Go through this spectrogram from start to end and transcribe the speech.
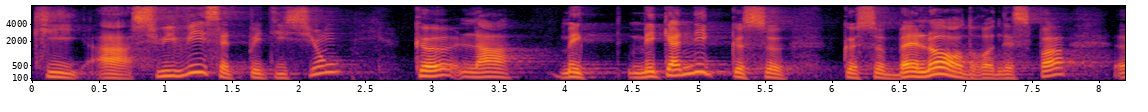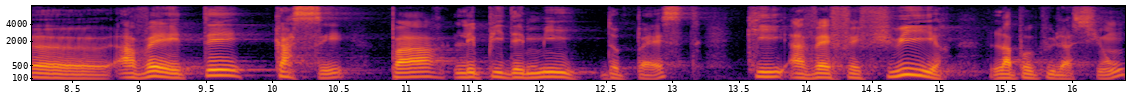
qui a suivi cette pétition, que la mécanique que ce, que ce bel ordre, n'est-ce pas, euh, avait été cassé par l'épidémie de peste qui avait fait fuir la population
